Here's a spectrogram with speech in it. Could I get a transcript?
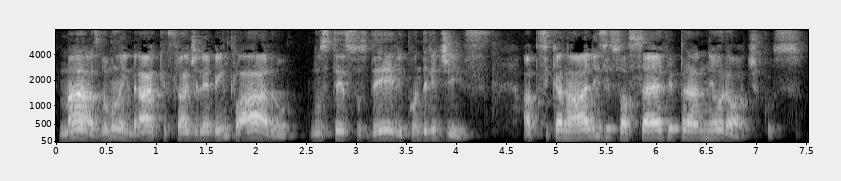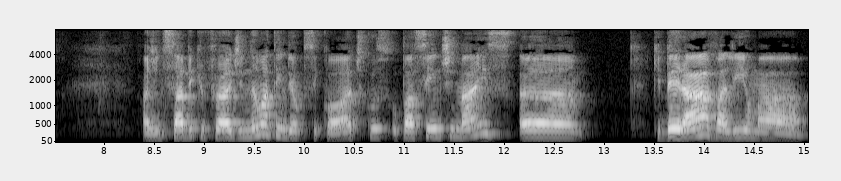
Mas vamos lembrar que o Freud é bem claro nos textos dele quando ele diz: a psicanálise só serve para neuróticos. A gente sabe que o Freud não atendeu psicóticos. O paciente mais uh, que beirava ali uma,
